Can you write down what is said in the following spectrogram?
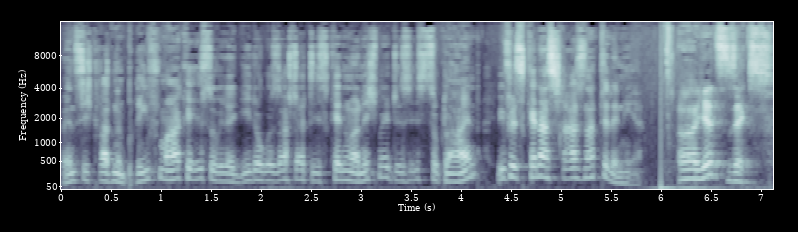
Wenn es nicht gerade eine Briefmarke ist, so wie der Guido gesagt hat, die scannen wir nicht mit, das ist zu klein. Wie viele Scannerstraßen habt ihr denn hier? Äh, jetzt sechs.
